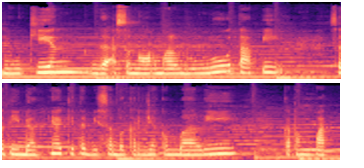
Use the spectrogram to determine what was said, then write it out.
Mungkin nggak senormal dulu tapi setidaknya kita bisa bekerja kembali ke tempat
